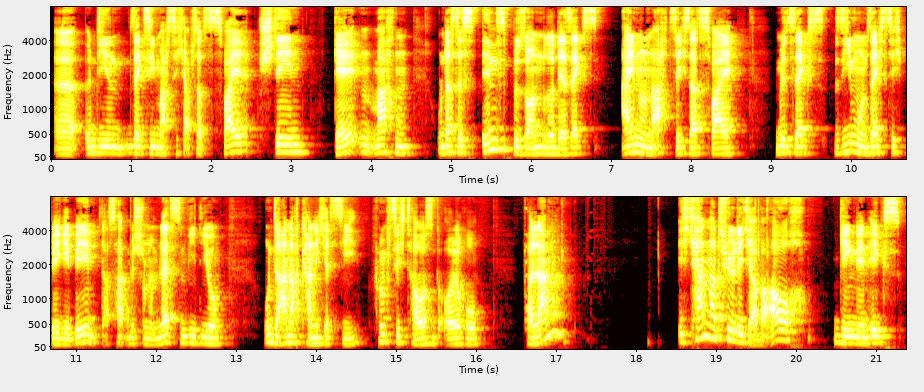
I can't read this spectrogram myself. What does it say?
äh, die in 687 Absatz 2 stehen, geltend machen. Und das ist insbesondere der 681 Satz 2 mit 667 BGB. Das hatten wir schon im letzten Video. Und danach kann ich jetzt die 50.000 Euro verlangen. Ich kann natürlich aber auch gegen den X,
